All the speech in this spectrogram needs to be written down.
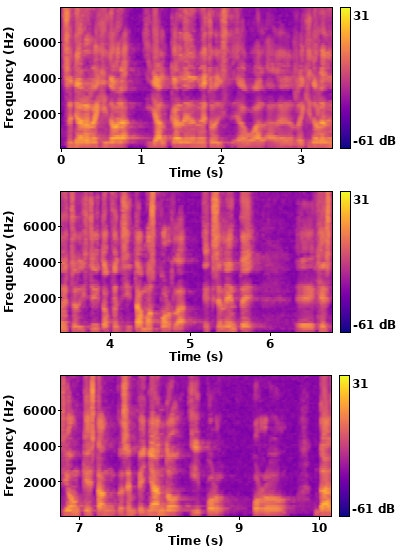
señora regidora y alcalde de nuestro, eh, regidora de nuestro distrito, felicitamos por la excelente gestión que están desempeñando y por, por dar,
